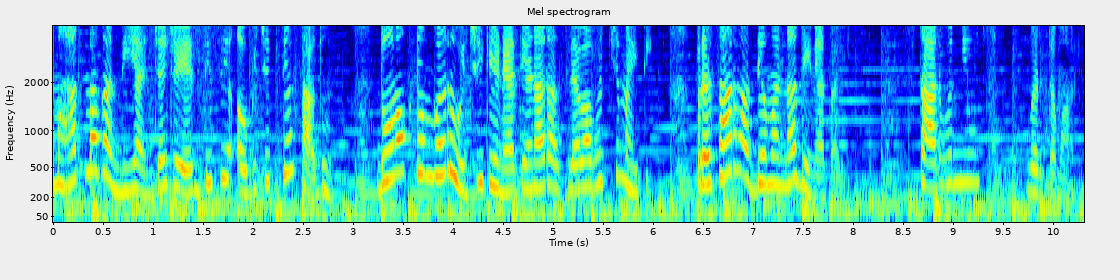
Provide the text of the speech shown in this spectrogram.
महात्मा गांधी यांच्या जयंतीचे औचित्य साधून दोन ऑक्टोबर रोजी घेण्यात येणार असल्याबाबतची माहिती प्रसार माध्यमांना देण्यात आली. स्टार वन न्यूज वर्तमान.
